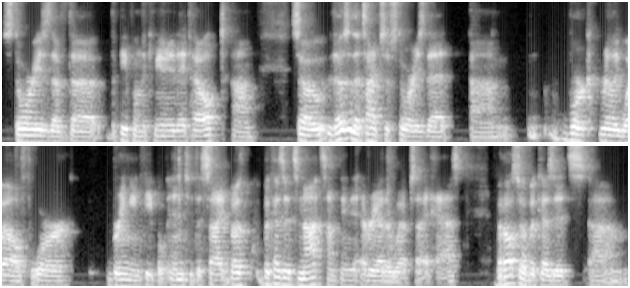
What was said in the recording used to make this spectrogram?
stories of the the people in the community they've helped. Um, so those are the types of stories that um, work really well for bringing people into the site both because it's not something that every other website has but also because it's um,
